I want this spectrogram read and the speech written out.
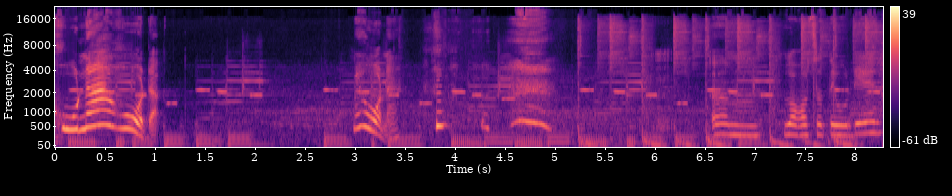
ครูหน้าโหดอะ ไม่โหดนะเอ่ม law student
